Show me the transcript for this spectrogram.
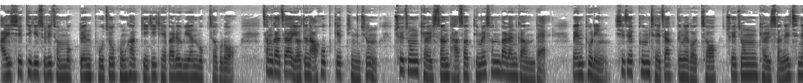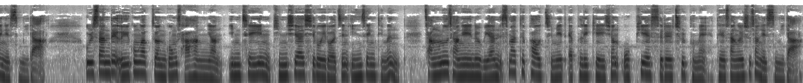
ICT 기술이 접목된 보조공학기기 개발을 위한 목적으로 참가자 89개 팀 중 최종 결선 5팀을 선발한 가운데 멘토링, 시제품 제작 등을 거쳐 최종 결선을 진행했습니다. 울산대 의공학 전공 4학년 임채인 김시아 씨로 이루어진 인생팀은 장루 장애인을 위한 스마트 파우치 및 애플리케이션 OPS를 출품해 대상을 수상했습니다.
